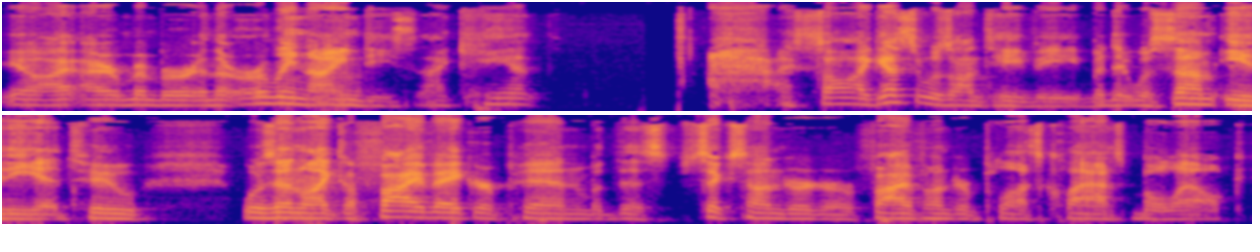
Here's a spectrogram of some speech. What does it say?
you know I, I remember in the early '90s I can't I saw. I guess it was on TV, but it was some idiot who was in like a five acre pen with this 600 or 500 plus class bull elk,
